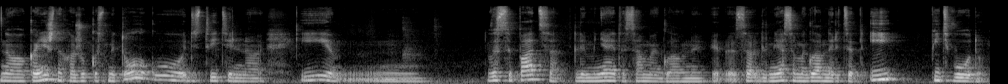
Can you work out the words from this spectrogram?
Но, конечно, хожу к косметологу, действительно, и высыпаться для меня это самое главное, э, для меня самый главный рецепт. И пить воду.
